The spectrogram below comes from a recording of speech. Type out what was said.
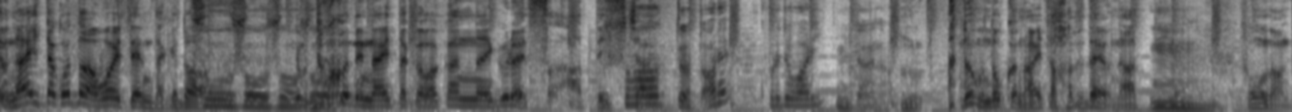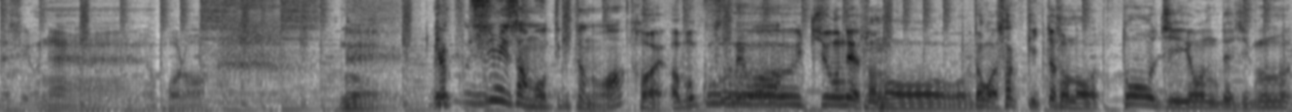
いう。泣いたことは覚えてるんだけどそうそうそうでもどこで泣いたか分かんないぐらいさーっていっちさゃう、ーっとやってあれ？これで終わり？みたいな。うん、あでもどっか泣いたはずだよなっていう、うん。そうなんですよね。だからねえ。逆に。清水さん持ってきたのは？はい、あ僕それは。一応ねその、だからさっき言ったその当時読んで自分の、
